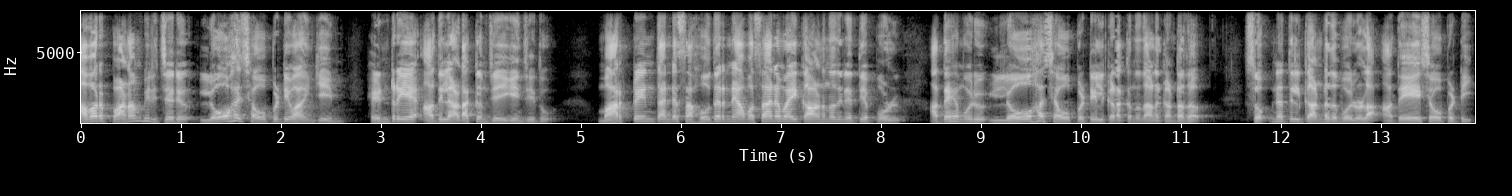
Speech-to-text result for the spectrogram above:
അവർ പണം പിരിച്ചൊരു ലോഹ ശവപ്പെട്ടി വാങ്ങിക്കുകയും ഹെൻറിയെ അതിൽ അടക്കം ചെയ്യുകയും ചെയ്തു. മാർക്ക് ട്വെയിൻ തന്റെ സഹോദരനെ അവസാനമായി കാണുന്നതിനെത്തിയപ്പോൾ അദ്ദേഹം ഒരു ലോഹ ശവപ്പെട്ടിയിൽ കിടക്കുന്നതാണ് കണ്ടത്. സ്വപ്നത്തിൽ കണ്ടതുപോലുള്ള അതേ ശവപ്പെട്ടി.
